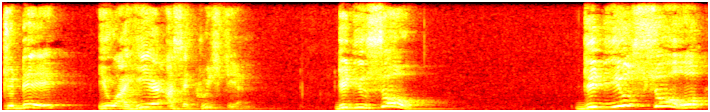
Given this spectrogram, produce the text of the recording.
Today you are here as a Christian. Did you sow? Did you sow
